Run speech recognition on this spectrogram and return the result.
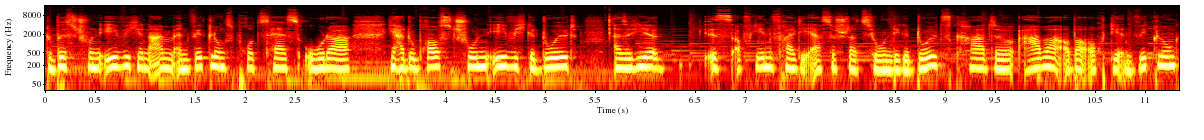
du bist schon ewig in einem Entwicklungsprozess oder ja, du brauchst schon ewig Geduld. Also hier ist auf jeden Fall die erste Station die Geduldskarte, aber, aber auch die Entwicklung.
